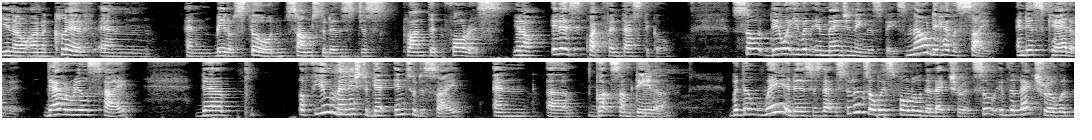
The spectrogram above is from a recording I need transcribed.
you know on a cliff and and made of stone. Some students just planted forests. You know, it is quite fantastical. So they were even imagining the space. Now they have a site and they're scared of it. They have a real site. There, a few managed to get into the site and um, got some data. But the way it is, is that the students always follow the lecturer. So if the lecturer were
